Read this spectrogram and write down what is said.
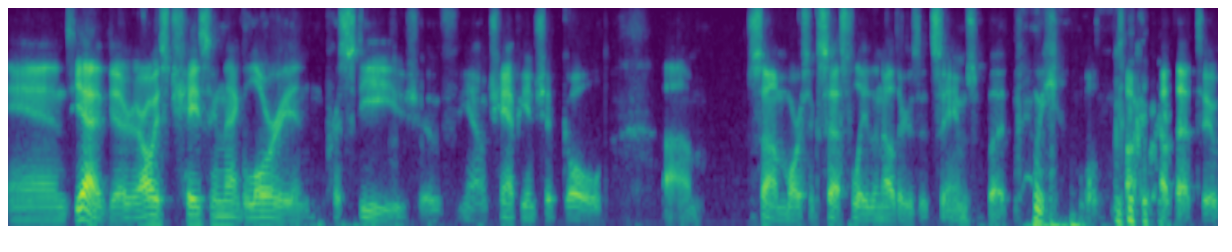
And yeah, they're always chasing that glory and prestige of you know championship gold. Um, some more successfully than others, it seems, but we will talk about that too.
